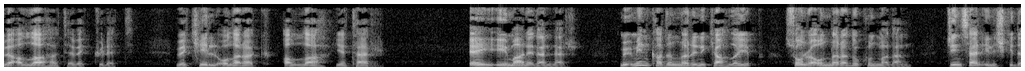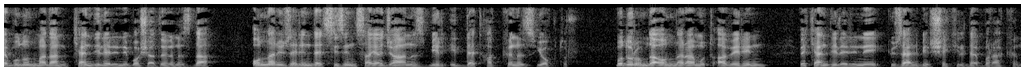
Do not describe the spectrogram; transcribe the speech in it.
ve Allah'a tevekkül et. Vekil olarak Allah yeter. Ey iman edenler! Mümin kadınları nikahlayıp, sonra onlara dokunmadan, cinsel ilişkide bulunmadan kendilerini boşadığınızda, onlar üzerinde sizin sayacağınız bir iddet hakkınız yoktur. Bu durumda onlara mut'a verin ve kendilerini güzel bir şekilde bırakın.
